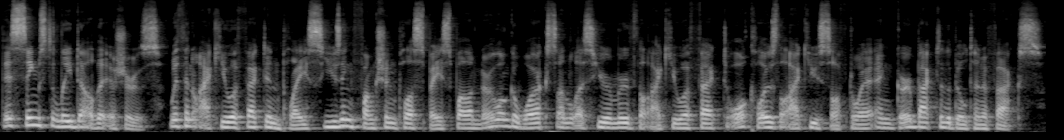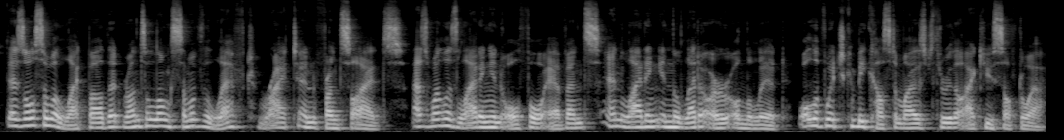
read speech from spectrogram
This seems to lead to other issues. With an iCUE effect in place, using function plus spacebar no longer works unless you remove the iCUE effect or close the iCUE software and go back to the built-in effects. There's also a light bar that runs along some of the left, right, and front sides, as well as lighting in all four air vents and lighting in the letter O on the lid, all of which can be customized through the iCUE software.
